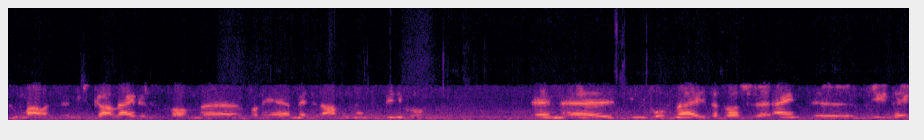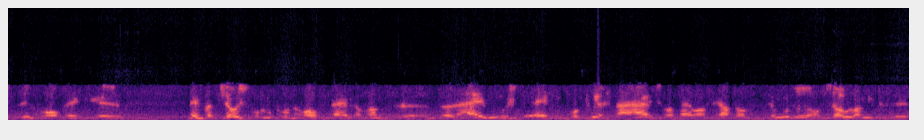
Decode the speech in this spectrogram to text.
toenmalige muzikaal leider van, van Her met een aantal mensen En die vroeg mij, dat was eind 94, of ik even wat shows voor me kon overnemen. Want hij moest even voor terug naar huis. Want hij, was, hij had al zijn moeder al zo lang niet gezien.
